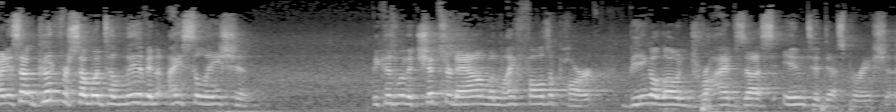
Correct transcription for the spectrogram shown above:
Right? It's not good for someone to live in isolation. Because when the chips are down, when life falls apart, being alone drives us into desperation.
